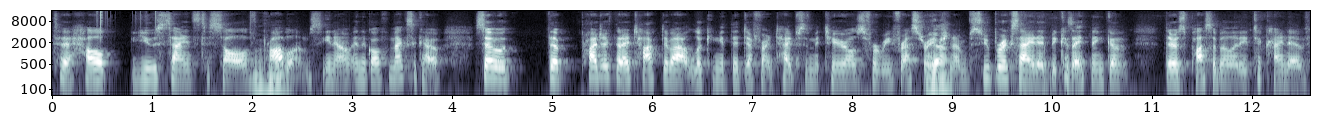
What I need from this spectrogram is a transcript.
to help use science to solve mm-hmm. problems, you know, in the Gulf of Mexico. So the project that I talked about, looking at the different types of materials for reef restoration, yeah. I'm super excited because I think of there's possibility to kind of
